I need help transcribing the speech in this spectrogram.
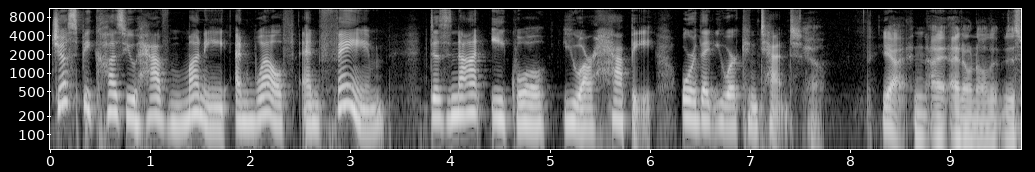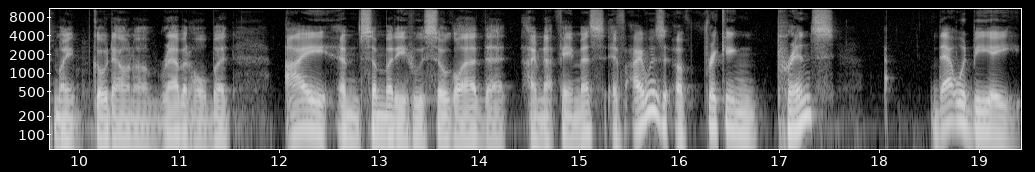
just because you have money and wealth and fame does not equal you are happy or that you are content. Yeah. Yeah. And I, I don't know that this might go down a rabbit hole, but I am somebody who's so glad that I'm not famous. If I was a freaking prince, that would be a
